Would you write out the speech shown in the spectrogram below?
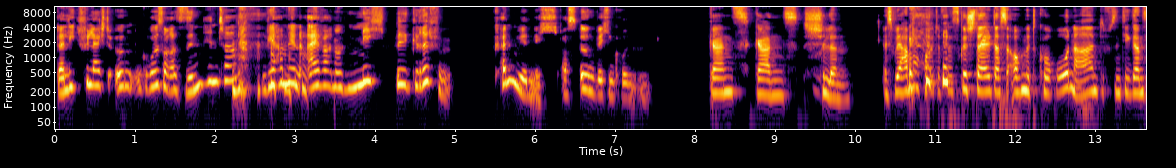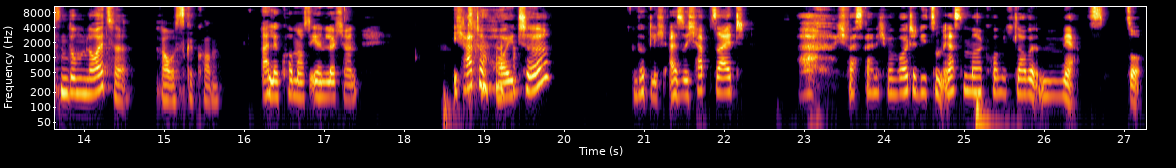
Da liegt vielleicht irgendein größerer Sinn hinter. Wir haben den einfach noch nicht begriffen. Können wir nicht, aus irgendwelchen Gründen. Ganz, ganz schlimm. Wir haben auch heute festgestellt, dass auch mit Corona sind die ganzen dummen Leute rausgekommen. Alle kommen aus ihren Löchern. Ich hatte heute wirklich, also ich habe seit, ach, ich weiß gar nicht, wann wollte die zum ersten Mal kommen? Ich glaube im März. So,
